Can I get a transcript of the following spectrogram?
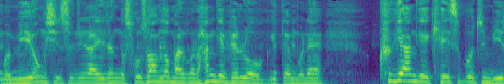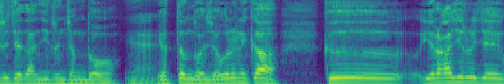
뭐 미용 시술이나 이런 거 소소한 거 말고는 한 게 별로 없기 때문에 크게 한 게 K스포츠 미르재단 이런 정도였던 거죠. 그러니까 그 여러 가지로 이제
